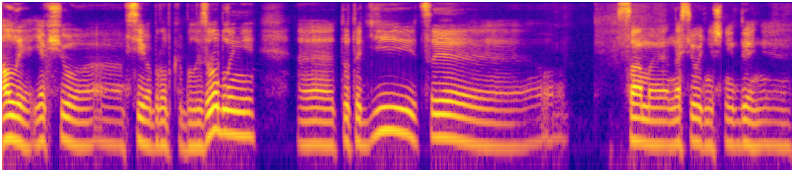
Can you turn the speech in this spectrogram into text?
Але якщо е, всі обробки були зроблені, е, то тоді це е, саме на сьогоднішній день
